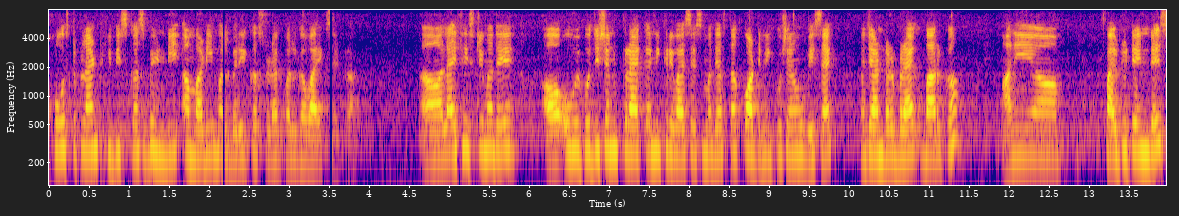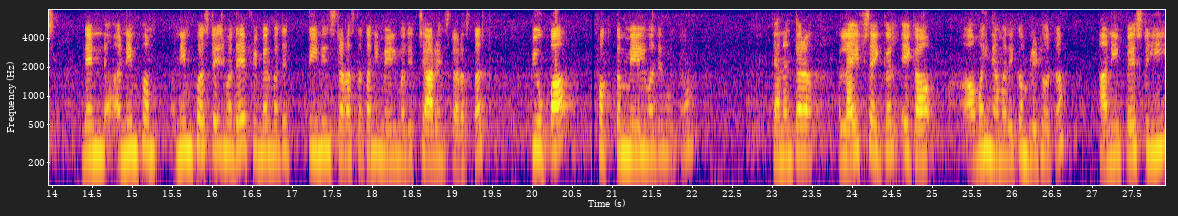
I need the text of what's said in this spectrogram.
होस्ट प्लांट हिबिस्कस भेंडी अंबाडी mulberry custard apple guava etcetera life हिस्ट्रीमध्ये ओवी पोझिशन क्रॅक आणि क्रिवायसेसमध्ये असतात कॉटनी कुशन ओवी सॅक म्हणजे अंडर ब्रॅक बार्क आणि five to ten days then nymph nymph स्टेजमध्ये फिमेलमध्ये तीन इन्स्टार असतात आणि मेलमध्ये चार इन्स्टार असतात. प्युपा फक्त मेलमध्ये होतं. त्यानंतर लाईफ सायकल एका महिन्यामध्ये कंप्लीट होतं. आणि पेस्ट ही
